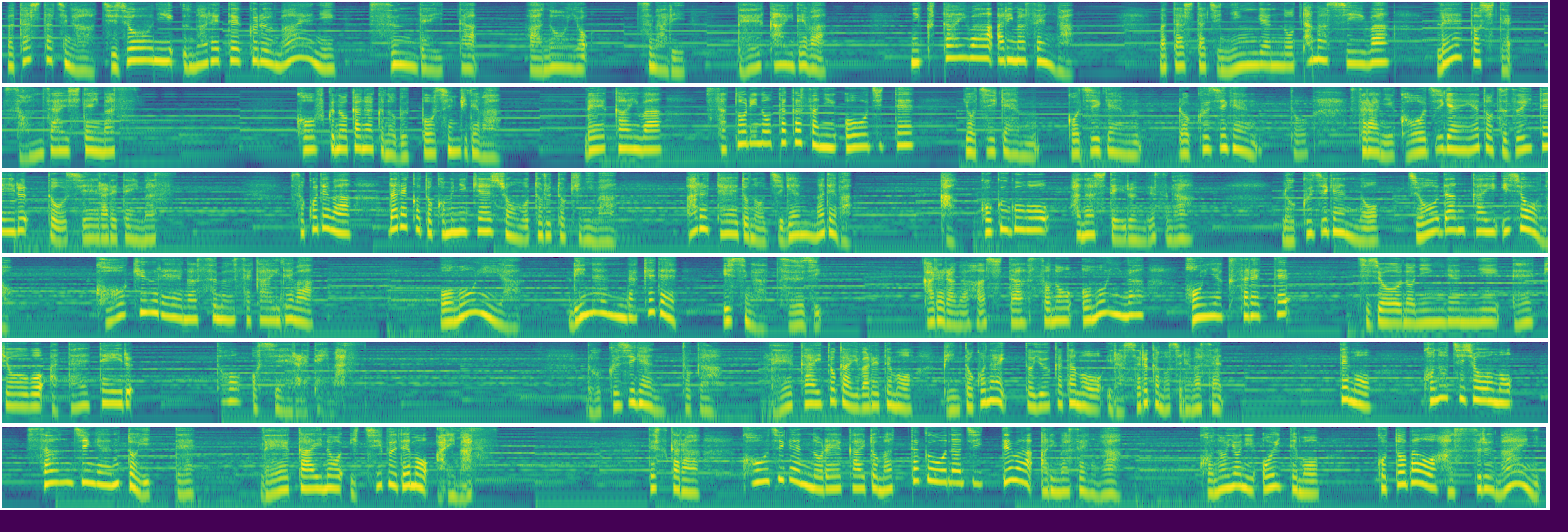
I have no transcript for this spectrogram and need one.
私たちが地上に生まれてくる前に住んでいたあの世つまり霊界では肉体はありませんが私たち人間の魂は霊として存在しています。幸福の科学の仏法真理では霊界は悟りの高さに応じて4次元5次元6次元とさらに高次元へと続いていると教えられています。そこでは誰かとコミュニケーションを取るときにはある程度の次元までは各国語を話しているんですが6次元の上段階以上の高級霊が住む世界では思いや理念だけで意志が通じ彼らが発したその思いが翻訳されて地上の人間に影響を与えていると教えられています。6次元とか霊界とか言われてもピンとこないという方もいらっしゃるかもしれません。でもこの地上も3次元といって霊界の一部でもあります。ですから高次元の霊界と全く同じではありませんがこの世においても言葉を発する前に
